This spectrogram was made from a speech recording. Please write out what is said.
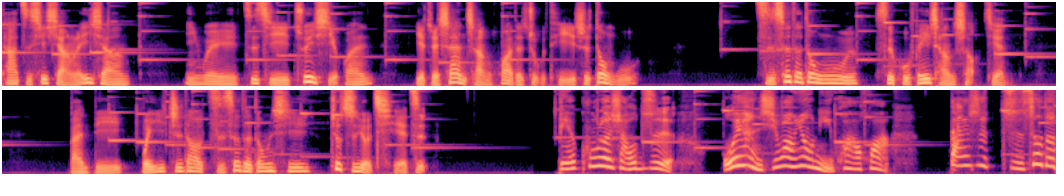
他仔细想了一想，因为自己最喜欢也最擅长画的主题是动物，紫色的动物似乎非常少见。斑比唯一知道紫色的东西就只有茄子。别哭了，小紫，我也很希望用你画画。但是紫色的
